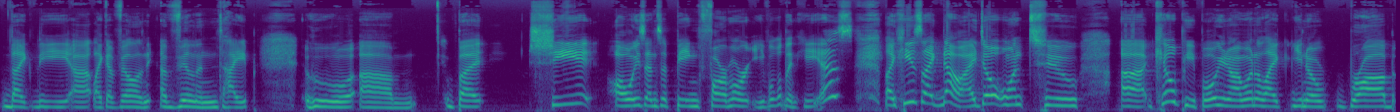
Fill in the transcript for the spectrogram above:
like the uh, like a villain a villain type who um but she always ends up being far more evil than he is. Like he's like, no, I don't want to uh, kill people. You know, I want to like you know rob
